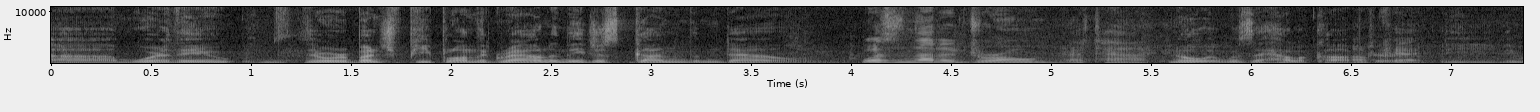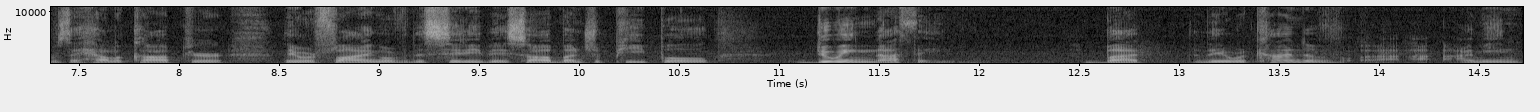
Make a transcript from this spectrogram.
um, where they there were a bunch of people on the ground and they just gunned them down. Wasn't that a drone attack? No, it was a helicopter. Okay. It was a helicopter. They were flying over the city. They saw a bunch of people doing nothing, but they were kind of, I mean,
